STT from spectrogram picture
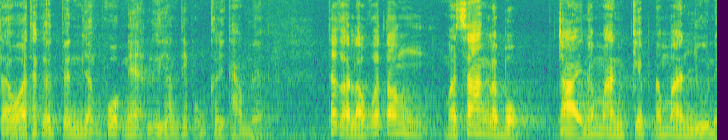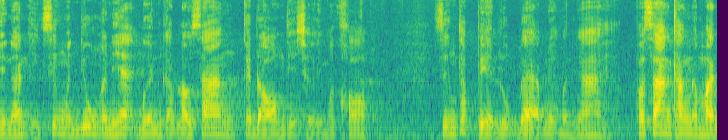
แต่ว่าถ้าเกิดเป็นอย่างพวกเนี้ยหรืออย่างที่ผมเคยทำเนี่ยถ้าเกิดเราก็ต้องมาสร้างระบบจ่ายน้ำมันเก็บน้ำมันอยู่ในนั้น อีกซึ่งมันยุ่งอันนี้เหมือนกับเราสร้างกระดองเฉยๆมาครอบ ซึ่งถ้าเปลี่ยนรูปแบบเนี่ยมันง่าย ราะสร้างถังน้ำมัน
